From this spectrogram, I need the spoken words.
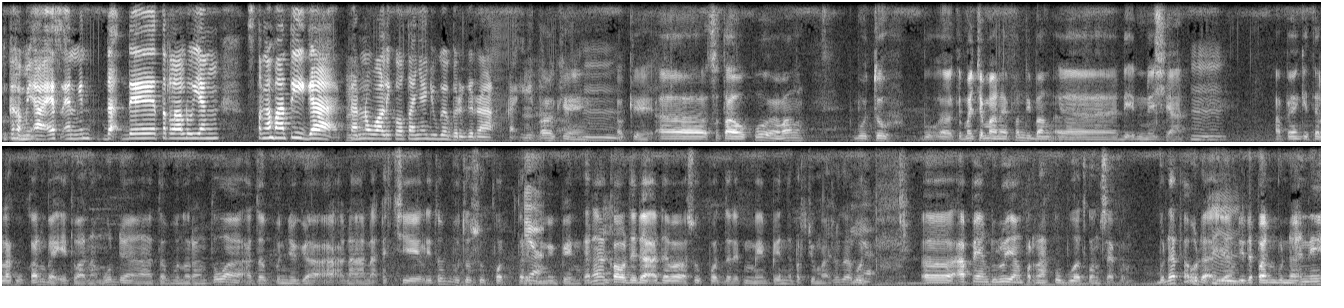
kami ASN ini tidak de terlalu yang setengah mati gak karena wali kotanya juga bergerak kayak gitu Oke, oke. Eh, setauku memang butuh bu, eh, macam mana pun di bang eh, di Indonesia. Mm. Apa yang kita lakukan baik itu anak muda ataupun orang tua ataupun juga anak-anak kecil itu butuh support dari Iya. pemimpin. Karena kalau tidak ada support dari pemimpin percuma juga, Bun. Iya. Eh, apa yang dulu yang pernah aku buat konsep, Bun? Bunda tahu dah yang Hmm. di depan Bunda ini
